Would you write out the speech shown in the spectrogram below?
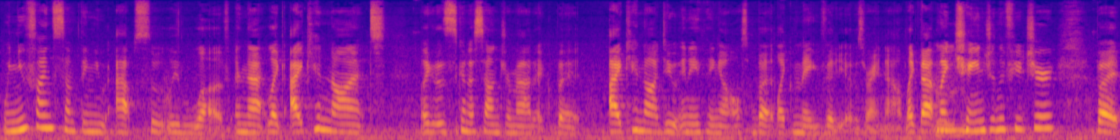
when you find something you absolutely love and that like I cannot like this is gonna sound dramatic, but I cannot do anything else but like make videos right now. Like that might change in the future, but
